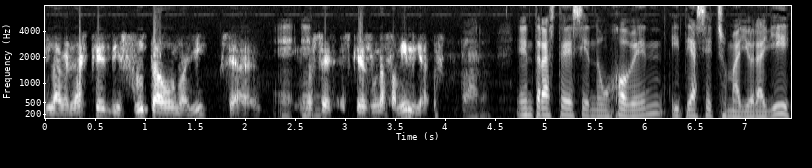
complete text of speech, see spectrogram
la verdad es que disfruta uno allí. O sea, eh, no sé, es que es una familia. Claro entraste siendo un joven y te has hecho mayor allí.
